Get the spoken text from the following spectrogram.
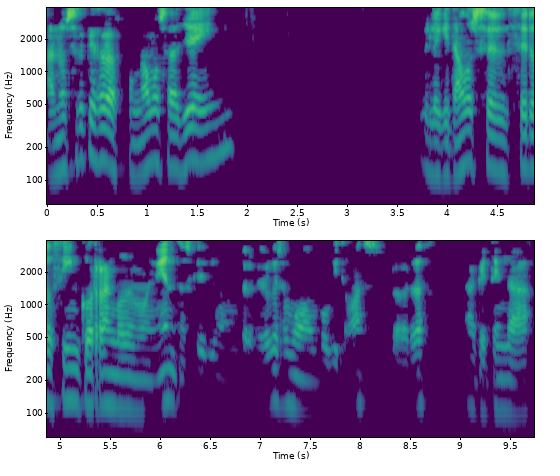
A no ser que se las pongamos a Jane. Le quitamos el 0,5 rango de movimiento. Es que prefiero que se mueva un poquito más, la verdad. A que tenga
